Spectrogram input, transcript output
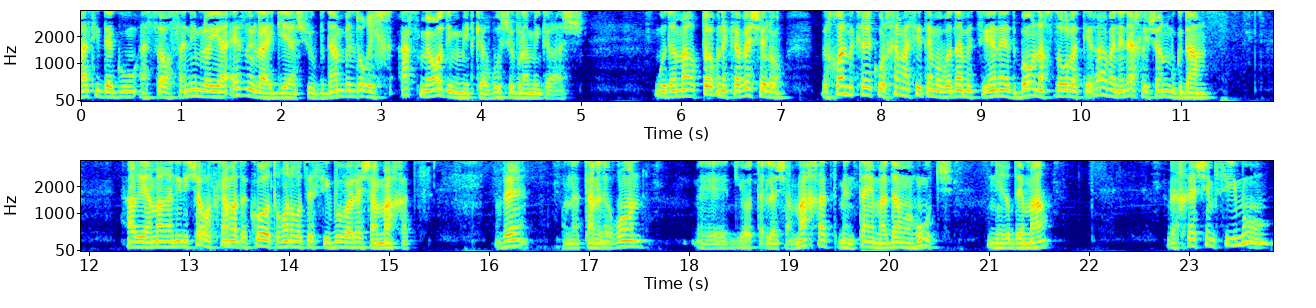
אל תדאגו, הסוהרסנים לא יעזו להגיע שוב, דמבלדור יכעס מאוד אם הם יתקרבו שוב למגרש. ווד אמר, טוב, נקווה שלא. בכל מקרה, כולכם עשיתם עבודה מצוינת, בואו נחזור לטירה ונלך לישון מוקדם. הארי אמר, אני נשאר עוד כמה דקות, רון רוצה סיבוב על אש המחץ. והוא נתן לרון אה, להיות על אש המחץ, בינתיים אדם ההוץ' נרדמה, ואחרי שהם סיימו,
